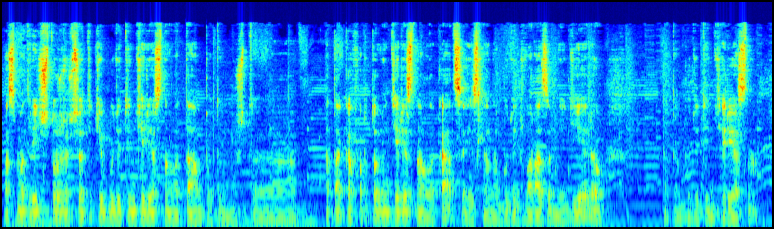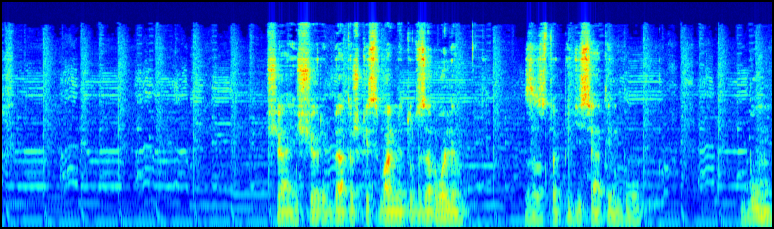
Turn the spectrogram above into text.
посмотреть, что же все-таки будет интересного там, потому что атака фортов интересная локация, если она будет два раза в неделю, это будет интересно. Ща еще, ребятушки, с вами тут заролим за 150 имбу. Бум.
